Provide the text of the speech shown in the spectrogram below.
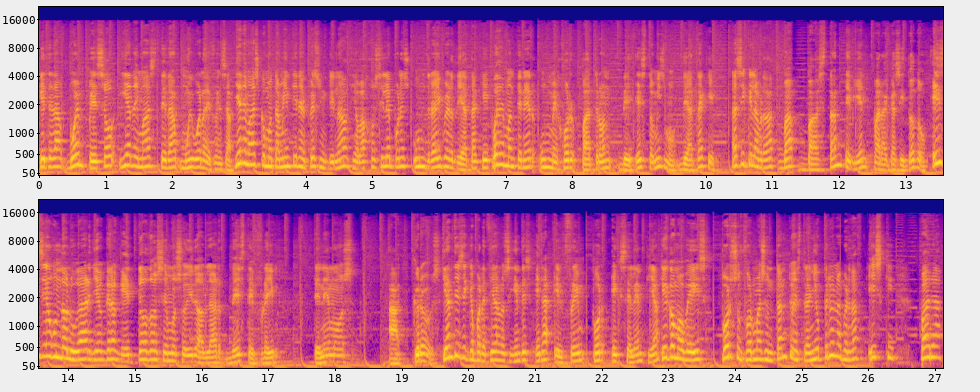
que te da buen peso y además te da muy buena defensa. Y además como también tiene el peso inclinado hacia abajo, si le pones un driver de ataque puede mantener un mejor patrón de esto mismo, de ataque. Así que la verdad va bastante bien para casi todo. En segundo lugar yo creo que todos hemos oído hablar de este frame. Tenemos a Cross. Que antes de que aparecieran los siguientes era el frame por excelencia, que como veis, por su forma es un tanto extraño, pero la verdad es que para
